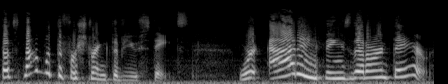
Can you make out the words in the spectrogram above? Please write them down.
That's not what the For Strength of Youth states. We're adding things that aren't there.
